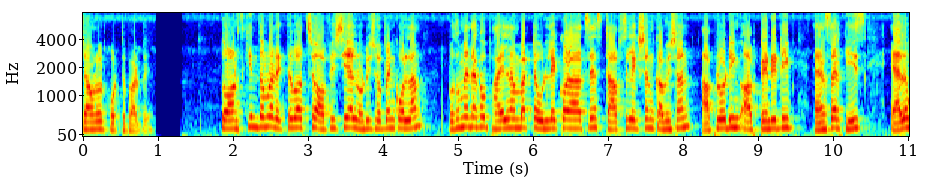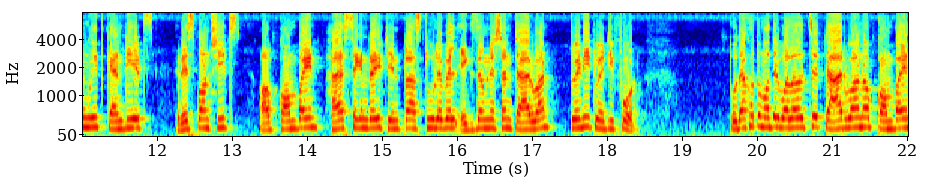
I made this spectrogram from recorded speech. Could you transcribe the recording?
ডাউনলোড করতে পারবে। তো অনস্ক্রিন তোমরা দেখতে পাচ্ছ অফিসিয়াল নোটিশ ওপেন করলাম। প্রথমে দেখো ফাইল নাম্বারটা উল্লেখ করা আছে staff selection commission uploading of tentative answer keys along with candidates response sheets of combined higher secondary ten plus two level examination tier one twenty twenty four তো দেখো তোমাদের বলা হচ্ছে tier one of combine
